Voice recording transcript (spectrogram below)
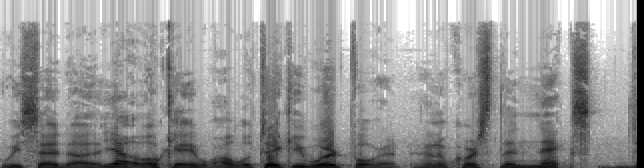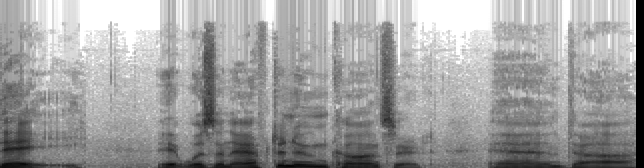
we said, uh, Yeah, okay, well, we'll take your word for it. And of course, the next day, it was an afternoon concert, and uh,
